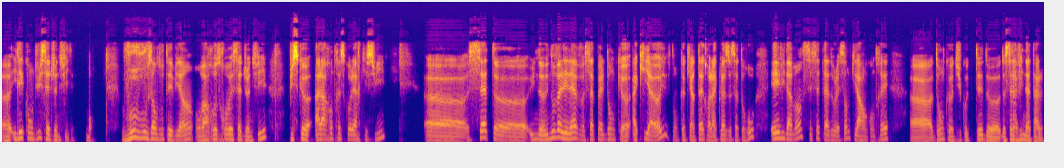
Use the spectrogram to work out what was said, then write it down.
Euh, il est conduit cette jeune fille. Vous vous en doutez bien, on va retrouver cette jeune fille puisque à la rentrée scolaire qui suit, euh, cette une, nouvelle élève s'appelle donc Aki Aoi, donc qui intègre la classe de Satoru, et évidemment c'est cette adolescente qu'il a rencontrée donc du côté de, de, sa vie natale.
